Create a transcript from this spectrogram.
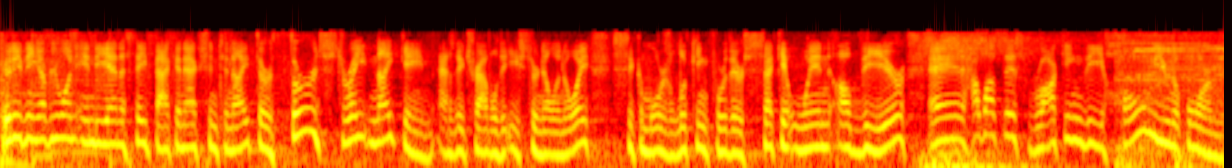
Good evening, everyone. Indiana State back in action tonight. Their third straight night game as they travel to Eastern Illinois. Sycamores looking for their second win of the year. And how about this, rocking the home uniforms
